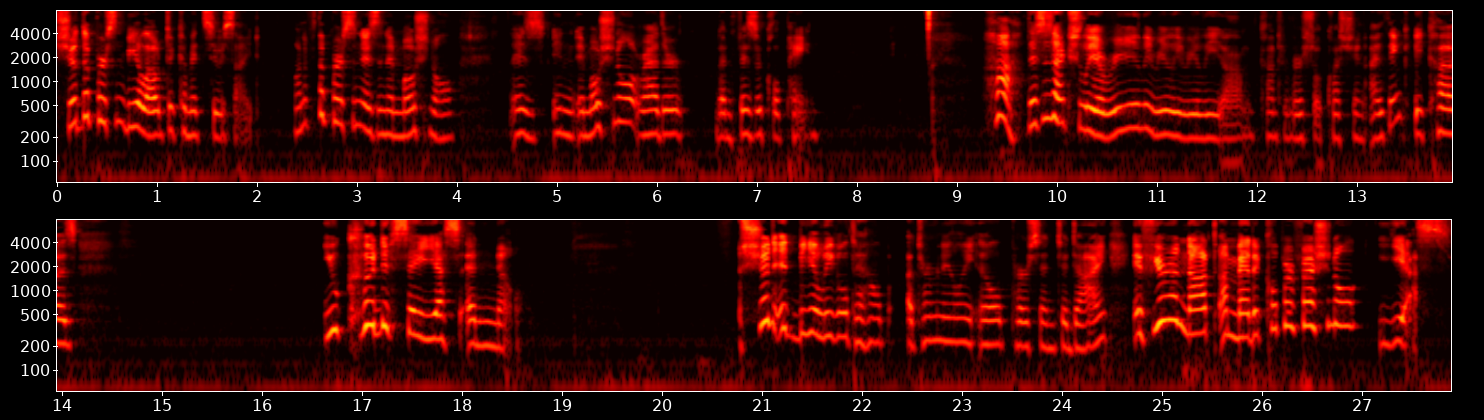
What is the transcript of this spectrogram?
should the person be allowed to commit suicide? What if the person is an emotional is in emotional rather than physical pain? Huh, this is actually a really, really, really um, controversial question, I think, because you could say yes and no. Should it be illegal to help a terminally ill person to die? If you're not a medical professional, yes.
